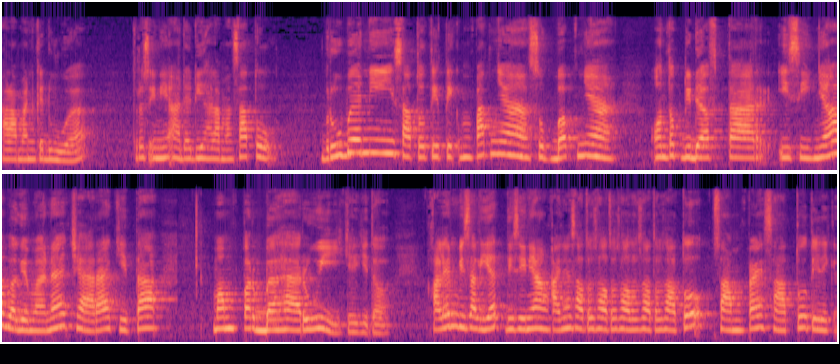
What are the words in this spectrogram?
halaman kedua. Terus ini ada di halaman 1. Berubah nih satu titik empatnya, subbabnya untuk di daftar isinya bagaimana cara kita memperbaharui kayak gitu. Kalian bisa lihat di sini angkanya 11111 sampai 1.6.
